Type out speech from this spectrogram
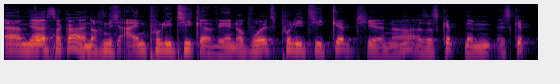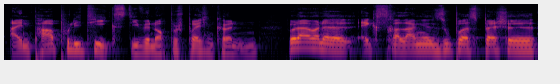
Ähm, Ja, ist doch geil. Noch nicht ein Politik erwähnt, obwohl es Politik gibt hier. Ne? Also es gibt, eine, es gibt ein paar Politiks, die wir noch besprechen könnten. Wird einmal eine extra lange, super special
